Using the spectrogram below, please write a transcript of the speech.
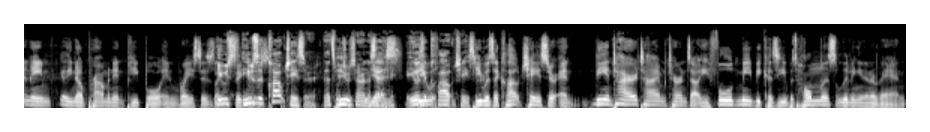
to name you know prominent people in races. Like he was he was a figures. clout chaser. That's what He you're trying to yes. say. He was He a clout chaser. He was a clout chaser, and the entire time turns out he fooled me because he was homeless, living in a van.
